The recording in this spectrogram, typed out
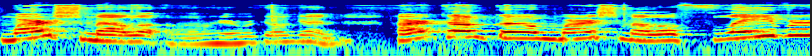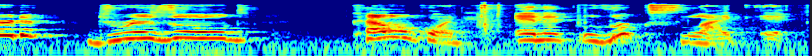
marshmallow. Oh, here we go again. Hot cocoa marshmallow flavored drizzled kettle corn, and it looks like it.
